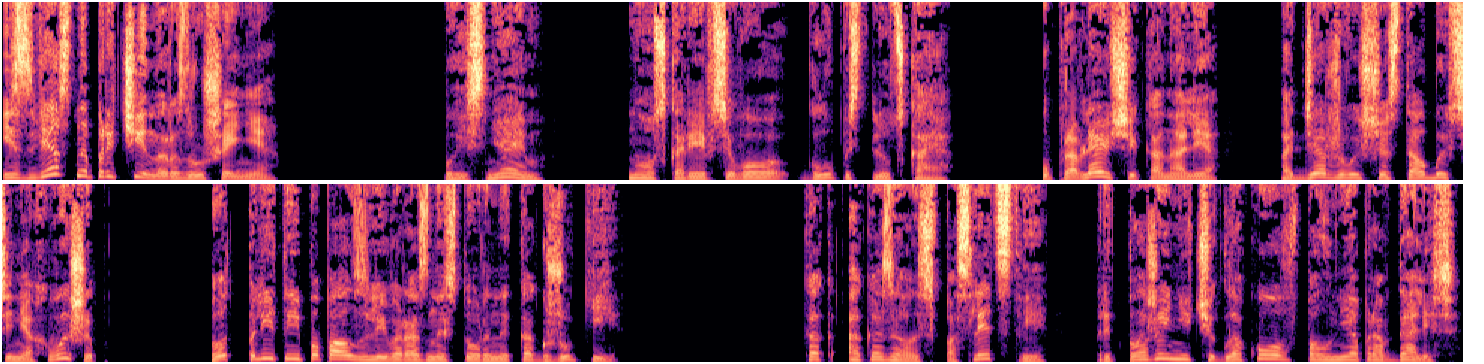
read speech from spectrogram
«Известна причина разрушения?» «Выясняем, но, скорее всего, глупость людская. Управляющий каналия, поддерживающий столбы в сенях вышиб, вот плиты и поползли в разные стороны, как жуки». Как оказалось впоследствии, предположения Чеглакова вполне оправдались.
